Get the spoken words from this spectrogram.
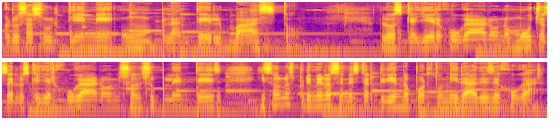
Cruz Azul tiene un plantel vasto los que ayer jugaron o muchos de los que ayer jugaron son suplentes y son los primeros en estar pidiendo oportunidades de jugar.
